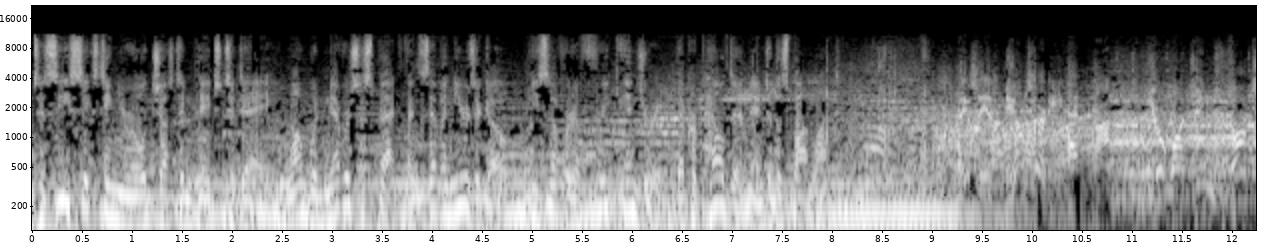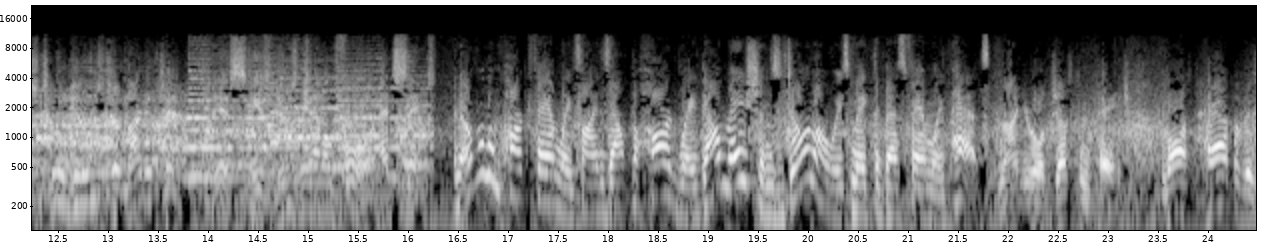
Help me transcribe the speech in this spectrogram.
To see 16 year old Justin Page today, one would never suspect that seven years ago he suffered a freak injury that propelled him into the spotlight. This is News 30 at 9. You're watching Fox 2 News tonight at 10. This is News Channel 4 at 6. An Overland Park family finds out the hard way Dalmatians don't always make the best family pets. Nine-year-old Justin Page lost half of his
